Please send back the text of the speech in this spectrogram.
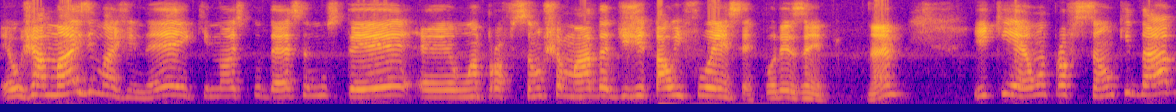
eu jamais imaginei que nós pudéssemos ter é, uma profissão chamada digital influencer, por exemplo, né, e que é uma profissão que dá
